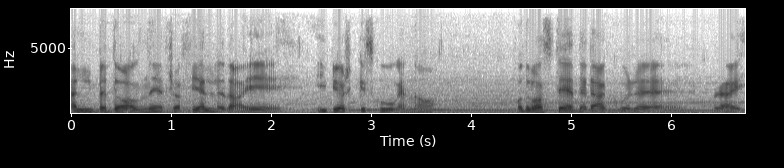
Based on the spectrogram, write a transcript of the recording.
elvedal ned fra fjellet da, i, i bjørkeskogen. Og, og, det var steder der hvor, eh, hvor, jeg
